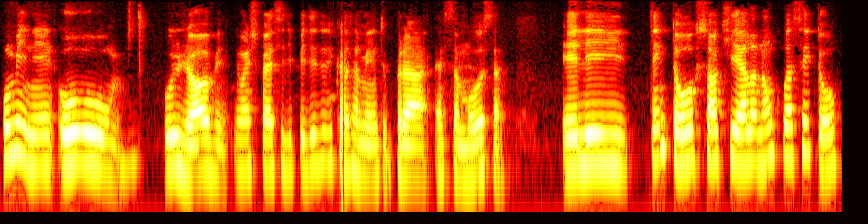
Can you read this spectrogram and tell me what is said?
o menino, o, o jovem, numa espécie de pedido de casamento para essa moça, ele tentou, só que ela não aceitou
